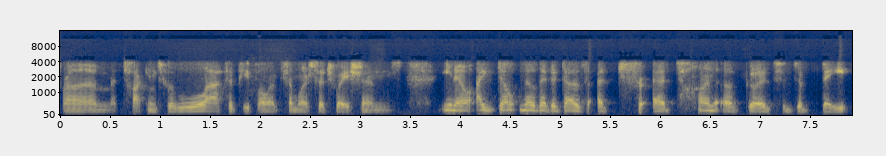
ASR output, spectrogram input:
from talking to lots of people in similar situations, you know, I don't know that it does a, tr- a ton of good to debate,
